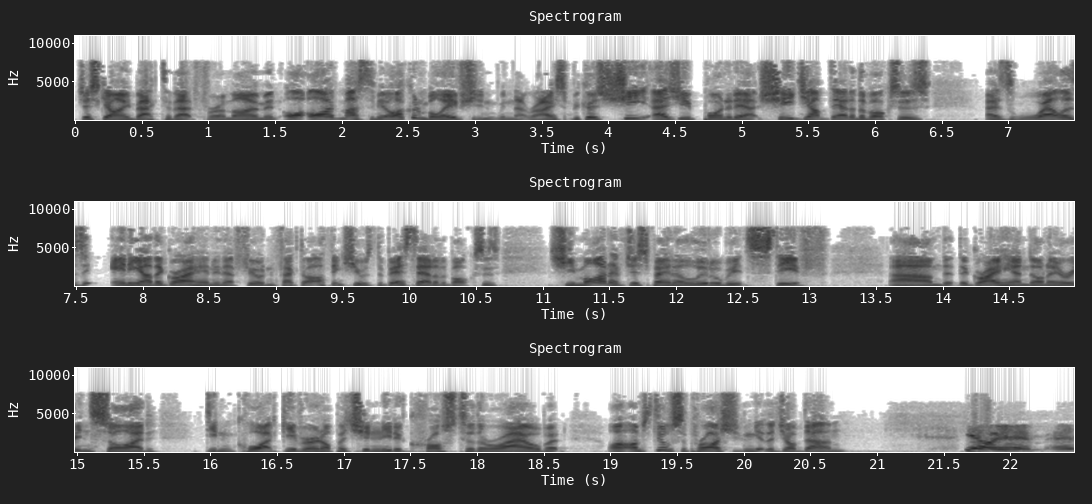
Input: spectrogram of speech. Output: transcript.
just going back to that for a moment, I, I must admit, I couldn't believe she didn't win that race because she, as you pointed out, she jumped out of the boxes as well as any other greyhound in that field. In fact, I think she was the best out of the boxes. She might have just been a little bit stiff, um, that the greyhound on her inside didn't quite give her an opportunity to cross to the rail, but I'm still surprised she didn't get the job done. Yeah, I am, uh,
